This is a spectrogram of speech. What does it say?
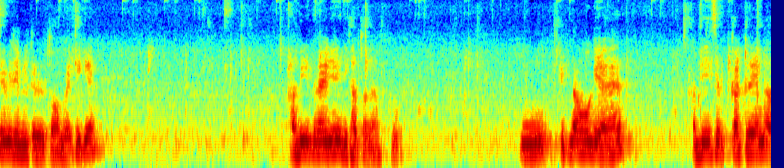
इसे भी रिवील कर देता हूँ मैं, ठीक है? अभी इतना आइडिया ही दिखाता मैं आपको। वो कितना हो गया है? अभी ये सब कट रहे हैं ना,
